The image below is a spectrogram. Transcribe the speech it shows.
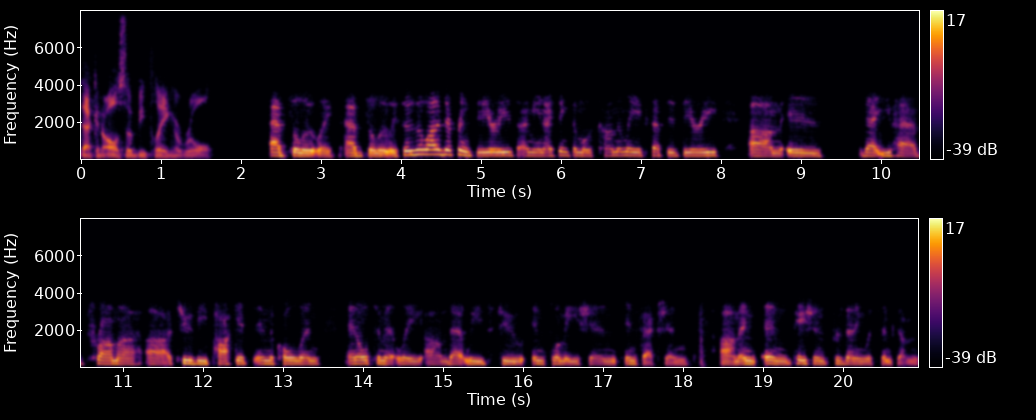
that can also be playing a role. Absolutely, absolutely. So there's a lot of different theories. I mean, I think the most commonly accepted theory um, is that you have trauma uh, to the pockets in the colon, and ultimately um, that leads to inflammation, infection, um, and and patients presenting with symptoms.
